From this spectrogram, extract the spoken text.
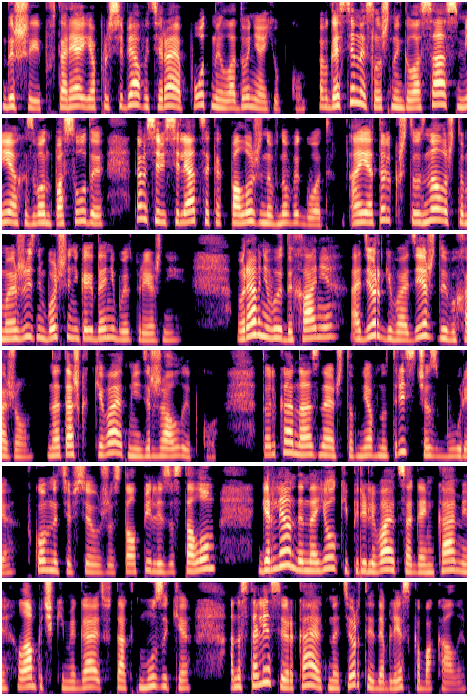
дыши», — повторяю я про себя, вытирая потные ладони о юбку. В гостиной слышны голоса, смех, звон посуды. Там все веселятся, как положено в Новый год. А я только что узнала, что моя жизнь больше никогда не будет прежней. Выравниваю дыхание, одергиваю одежду и выхожу. Наташка кивает мне, держа улыбку. Только она знает, что у меня внутри сейчас буря. В комнате все уже столпились за столом. Гирлянды на елке переливаются огоньками, лампочки мигают в такт музыки, а на столе сверкают натертые до блеска бокалы.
